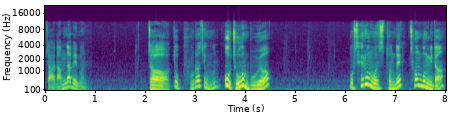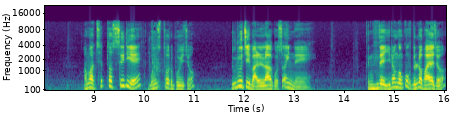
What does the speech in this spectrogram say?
자 남나배분 자또 보라색 문? 어 저건 뭐야? 어 새로운 몬스터인데? 처음 봅니다 아마 챕터 3의 몬스터로 보이죠? 누르지 말라고 써있네 근데 이런 건 꼭 눌러봐야죠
